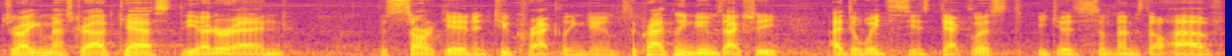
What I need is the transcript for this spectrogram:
Dragonmaster Outcast, the Utter End, the Sarkhan, and two Crackling Dooms. The Crackling Dooms actually, I had to wait to see his deck list because sometimes they'll have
